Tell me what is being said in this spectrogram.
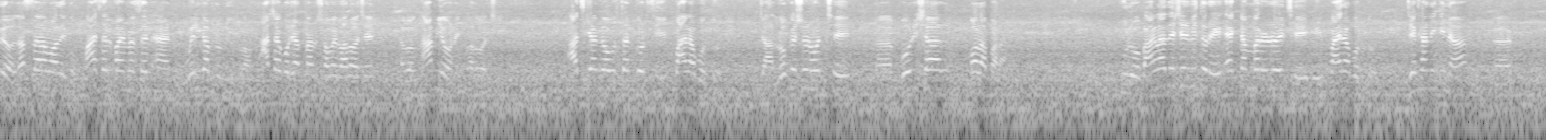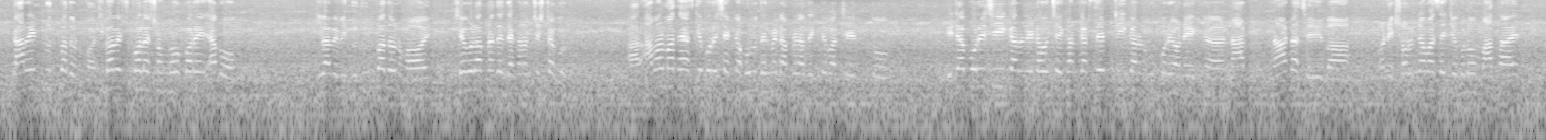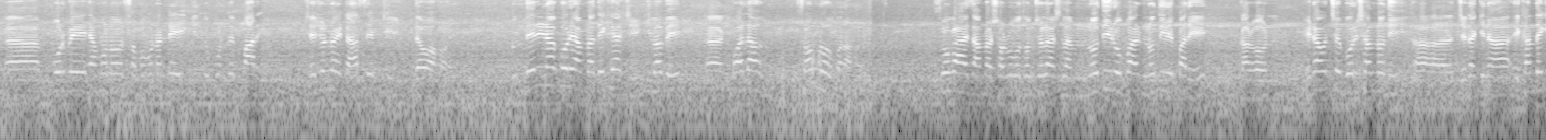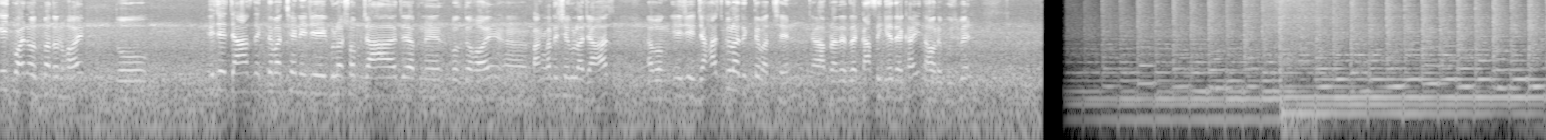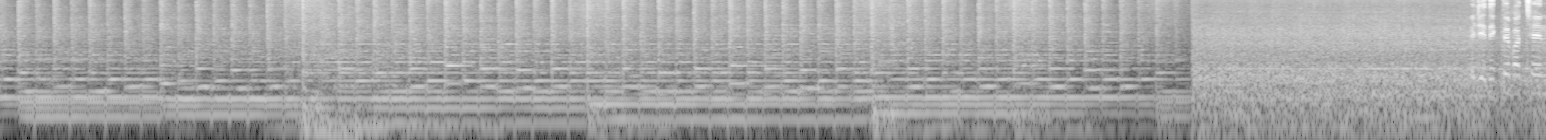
Views আসসালামু আলাইকুম। My self I'm Hossain and welcome to new blog আশা করি আপনারা সবাই ভালো আছেন এবং আমিও অনেক ভালো আছি। আজকে আমি অবস্থান করছি পায়রা বন্দর যার লোকেশন হচ্ছে বরিশাল কলাপাড়া। পুরো বাংলাদেশের ভিতরে এক নম্বরে রয়েছে এই পায়রা বন্দর যেখানে কিনা কারেন্ট উৎপাদন হয়, কীভাবে কলা সংগ্রহ করে এবং কীভাবে বিদ্যুৎ উৎপাদন হয়, সেগুলো আপনাদের দেখানোর চেষ্টা করব। আর আমার মাথায় আজকে পড়েছে একটা হলুদ হেলমেট আপনারা দেখতে পাচ্ছেন। তো এটা পরেছি কারণ এটা হচ্ছে এখানকার সেফটি কারণ উপরে অনেক নাট নাট আছে বা অনেক সরঞ্জাম আছে যেগুলো মাথায় পড়বে এমনও সম্ভাবনা নেই, কিন্তু পড়তে পারে। সেই জন্য এটা সেফটি দেওয়া হয়। দেরি না করে আমরা দেখে আসি কীভাবে কয়লা সংগ্রহ করা হয়। সো গাইজ আমরা সর্বপ্রথম চলে আসলাম নদীর ওপার, নদীর এপারে, কারণ এটা হচ্ছে বরিশাল নদী যেটা কিনা এখান থেকেই কয়লা উৎপাদন হয়। তো এই যে জাহাজ দেখতে পাচ্ছেন, এই যে এগুলো সব জাহাজ আপনার বলতে হয় বাংলাদেশ এগুলো জাহাজ। এবং এই যে জাহাজগুলো দেখতে পাচ্ছেন আপনাদের কাছে গিয়ে দেখাই, তাহলে বুঝবেন। যে দেখতে পাচ্ছেন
